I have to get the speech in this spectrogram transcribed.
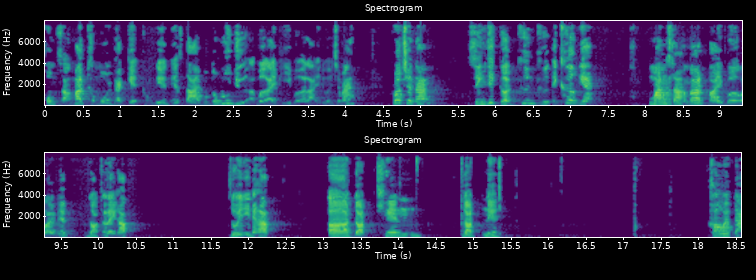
ผมสามารถขโมยแพ็กเกจของ DNS ได้ ผมต้องรู้เหยื่อเบอร์ IP เบอร์อะไรด้วยใช่ไหมเพราะฉะนั้นสิ่งที่เกิดขึ้นคือไอ้เครื่องเนี้ยมันสามารถไป w w w อะไรครับ ดูดีนะครับเอ่อ .ken .net เข้าเว็บได้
